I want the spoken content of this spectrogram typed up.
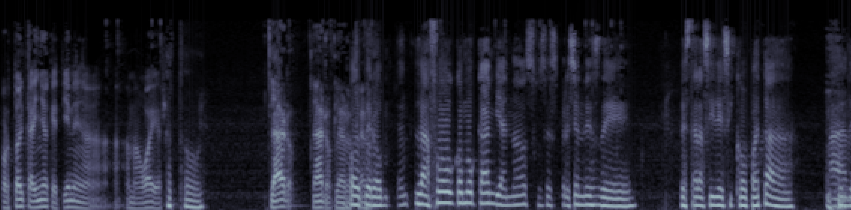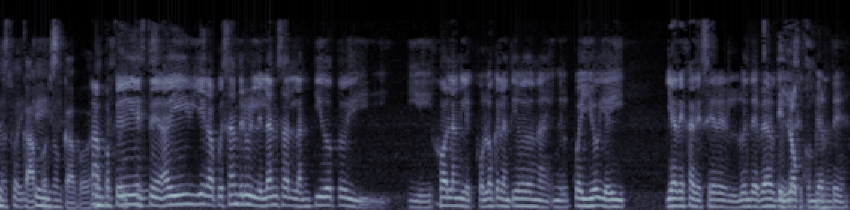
por todo el cariño que tienen a, a Maguire. Claro, claro, claro. Oh, claro. pero eh, Dafoe, cómo cambia, ¿no? Sus expresiones de, de estar así de psicópata. Ah, ¿Dónde no, es un capo, ¿Qué es un capo. Ah, ¿Dónde porque estoy? ahí, ¿Qué este, ahí llega pues Andrew y le lanza el antídoto y, y Holland le coloca el antídoto en, el cuello y ahí ya deja de ser el duende verde y se convierte,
